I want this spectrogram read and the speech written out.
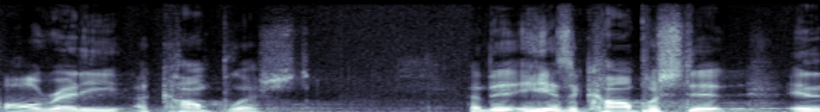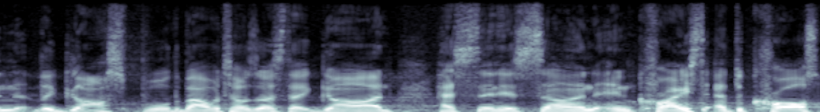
already accomplished. He has accomplished it in the gospel. The Bible tells us that God has sent his son, and Christ at the cross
